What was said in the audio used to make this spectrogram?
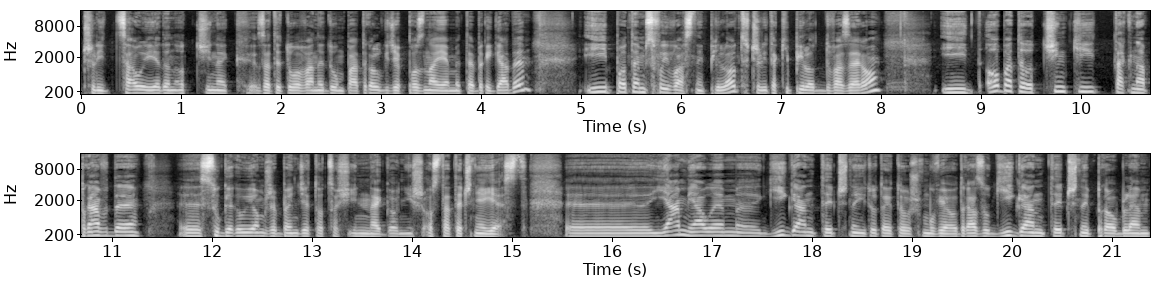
czyli cały jeden odcinek zatytułowany Doom Patrol, gdzie poznajemy tę brygadę i potem swój własny pilot, czyli taki pilot 2.0 i oba te odcinki tak naprawdę e, sugerują, że będzie to coś innego niż ostatecznie jest. E, ja miałem gigantyczny, i tutaj to już mówię od razu, gigantyczny problem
